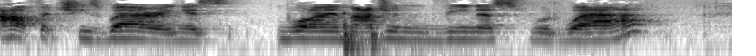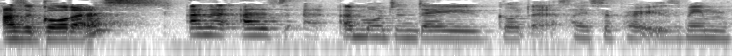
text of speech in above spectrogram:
outfit she's wearing is what I imagine Venus would wear as a goddess. and as a modern day goddess, I suppose. I mean,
